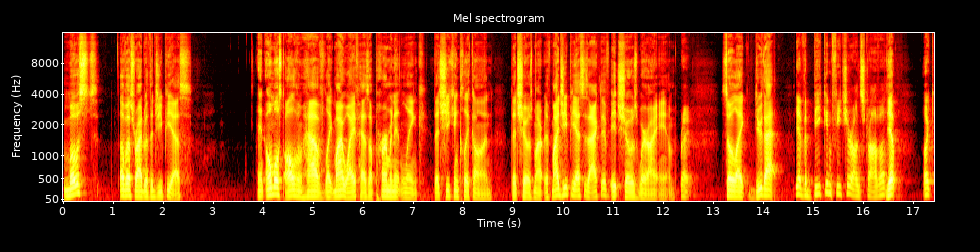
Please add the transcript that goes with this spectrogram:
most of us ride with a GPS, and almost all of them have like my wife has a permanent link that she can click on that shows my if my GPS is active, it shows where I am. Right. So like do that. Yeah, the beacon feature on Strava. Yep. Like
